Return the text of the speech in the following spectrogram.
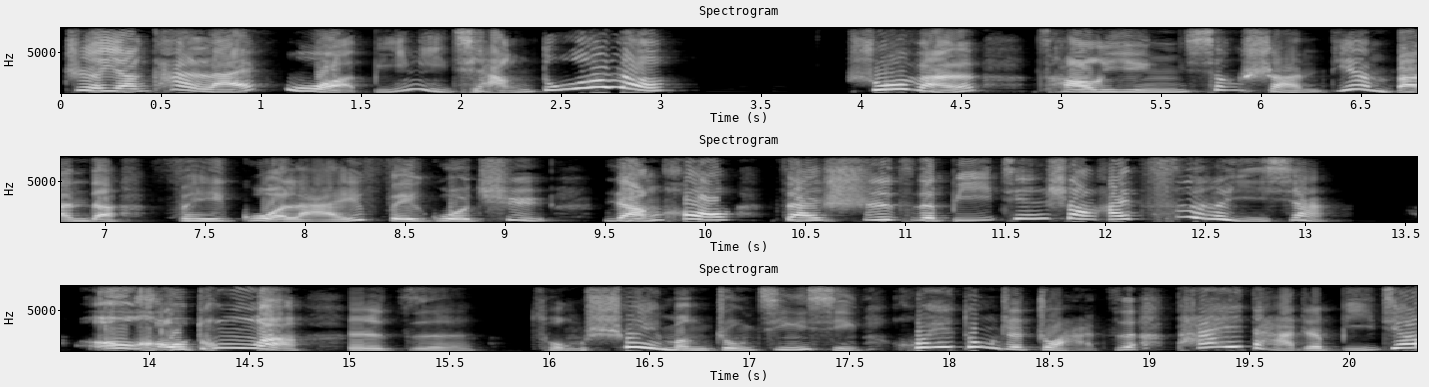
这样看来，我比你强多了。”说完，苍蝇像闪电般的飞过来飞过去，然后在狮子的鼻尖上还刺了一下。“哦，好痛啊！”狮子。从睡梦中惊醒，挥动着爪子，拍打着鼻尖儿。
